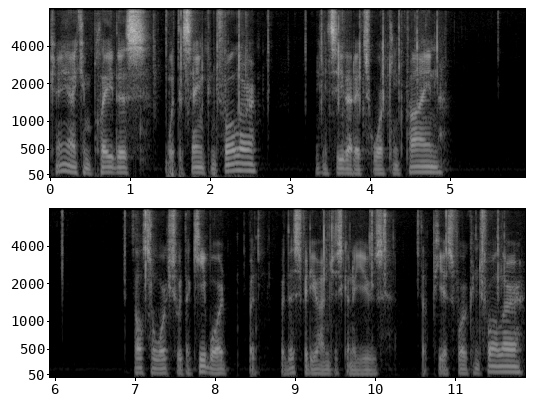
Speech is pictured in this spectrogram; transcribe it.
Okay, I can play this with the same controller. You can see that it's working fine. It also works with the keyboard, but for this video, I'm just going to use the PS4 controller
